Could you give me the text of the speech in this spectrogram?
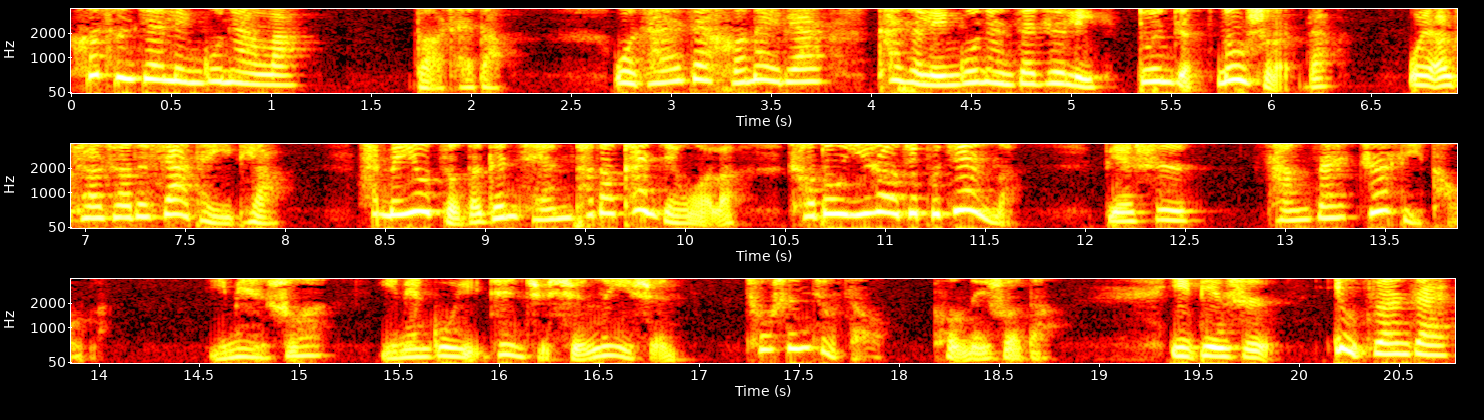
何曾见林姑娘了？”宝钗道：“我才在河那边看着林姑娘在这里蹲着弄水的，我要悄悄的吓她一跳，还没有走到跟前，她倒看见我了，朝东一绕就不见了，便是藏在这里头了。”一面说。一面故意进去寻了一寻，抽身就走，口内说道：“一定是又钻在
